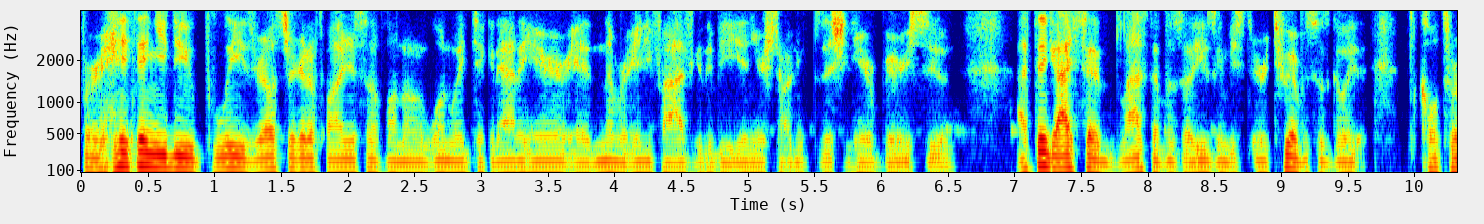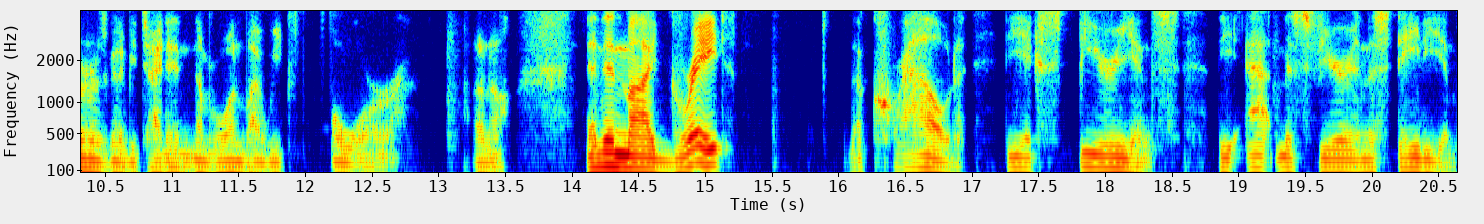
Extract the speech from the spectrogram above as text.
for anything you do, please, or else you're gonna find yourself on a one way ticket out of here. And number 85 is gonna be in your starting position here very soon. I think I said last episode he was gonna be or two episodes ago, Cole Turner was gonna be tight end number one by week four. I don't know. And then my great, the crowd, the experience, the atmosphere in the stadium.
